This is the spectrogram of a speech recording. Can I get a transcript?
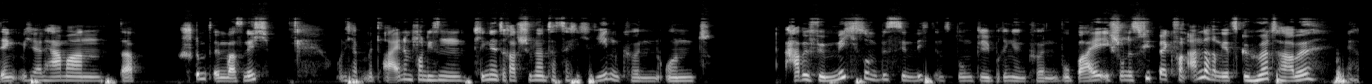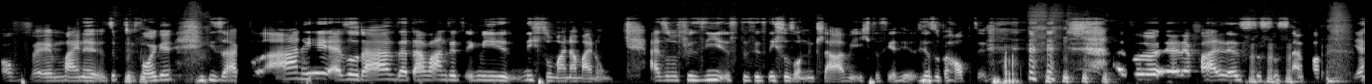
denkt Michael Herrmann, da stimmt irgendwas nicht. Und ich habe mit einem von diesen Klingeldrahtschülern tatsächlich reden können. Und habe für mich so ein bisschen Licht ins Dunkel bringen können. Wobei ich schon das Feedback von anderen jetzt gehört habe auf äh, meine siebte Folge, die sagen so, ah nee, also da, da waren sie jetzt irgendwie nicht so meiner Meinung. Also für sie ist das jetzt nicht so sonnenklar, wie ich das hier, hier so behaupte. also äh, der Fall ist, es ist einfach, ja,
